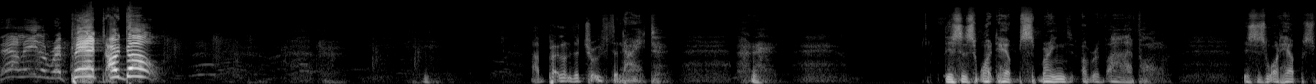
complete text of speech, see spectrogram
They'll either repent or go. I'm telling the truth tonight. This is what helps bring a revival. This is what helps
